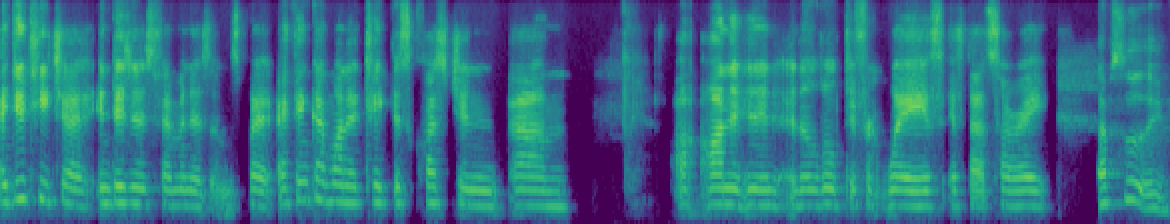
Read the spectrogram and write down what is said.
I do teach uh, Indigenous feminisms, but I think I want to take this question um, on it in, in a little different way, if if that's all right. Absolutely.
